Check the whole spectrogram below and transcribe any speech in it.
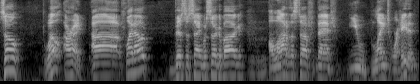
So, well, all right. Uh, flat out, this is Sanguisugabogg. A lot of the stuff that you liked or hated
